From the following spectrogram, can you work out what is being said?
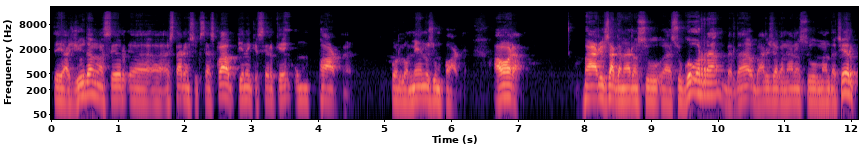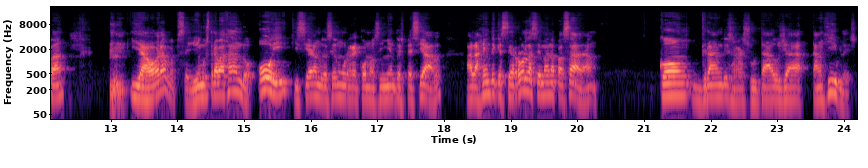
te ayudan a, hacer, uh, a estar en Success Club, tiene que ser que un partner, por lo menos un partner. Ahora, varios ya ganaron su, uh, su gorra, ¿verdad? Varios ya ganaron su manda cherpa. Y ahora pues, seguimos trabajando. Hoy quisiéramos hacer un reconocimiento especial a la gente que cerró la semana pasada con grandes resultados ya tangibles.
